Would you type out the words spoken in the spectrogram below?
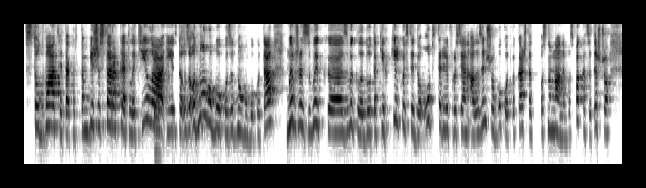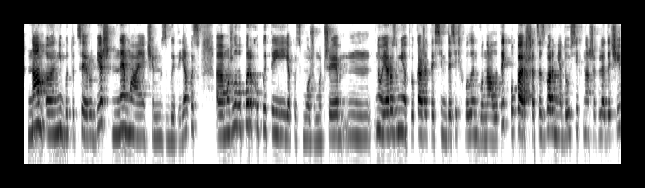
120, так там більше 100 ракет летіло, Так. і з, з одного боку, з одного боку, та ми вже звик е, звикли до таких кількостей, до обстрілів росіян. Але з іншого боку, от ви кажете, основна небезпека це те, що нам, е, нібито цей рубеж немає чим збити. Якось е, можливо перехопити її якось можемо. Чи м, ну я розумію, от ви кажете 7-10 хвилин вона летить. По перше, це звернення до усіх наших глядачів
